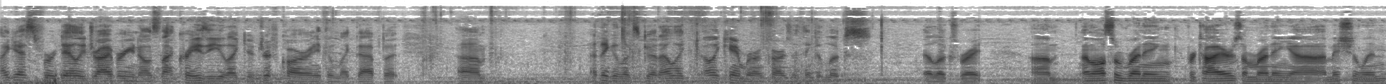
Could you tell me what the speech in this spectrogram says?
I guess, for a daily driver. You know, it's not crazy like your drift car or anything like that, but um, I think it looks good. I like I like camber on cars. I think it looks it looks right. Um, I'm also running for tires. I'm running uh, a Michelin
